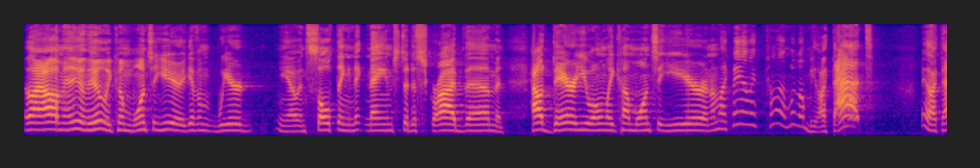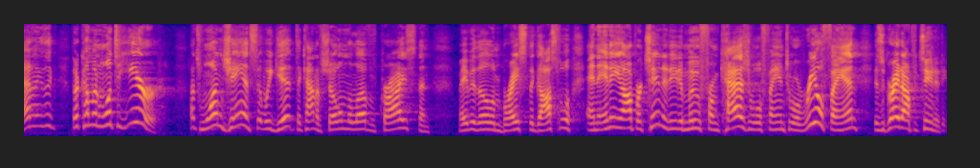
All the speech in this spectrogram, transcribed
They're like, oh man, they only come once a year. You give them weird, you know, insulting nicknames to describe them. And how dare you only come once a year? And I'm like, man, come we're to be like that. Be like that. And he's like, they're coming once a year. That's one chance that we get to kind of show them the love of Christ and maybe they'll embrace the gospel. And any opportunity to move from casual fan to a real fan is a great opportunity.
